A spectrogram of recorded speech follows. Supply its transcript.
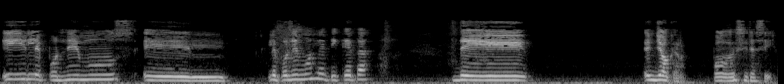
y le ponemos el, le ponemos la etiqueta de el Joker, puedo decir así.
